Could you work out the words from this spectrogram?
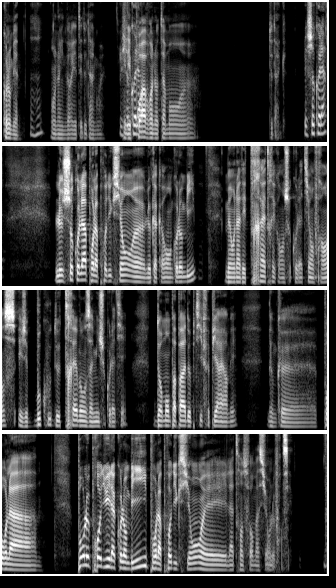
Colombienne, Mhm. on a une variété de dingue, ouais. Le Et les poivres notamment de dingue. Le chocolat. Le chocolat pour la production, euh, le cacao en Colombie, mais on a des très très grands chocolatiers en France et j'ai beaucoup de très bons amis chocolatiers, dont mon papa adoptif Pierre Hermé. Donc euh, pour la pour le produit la Colombie, pour la production et la transformation le français.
